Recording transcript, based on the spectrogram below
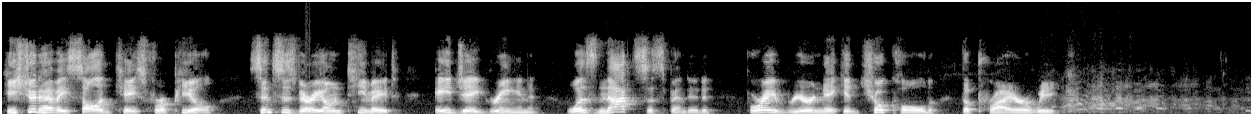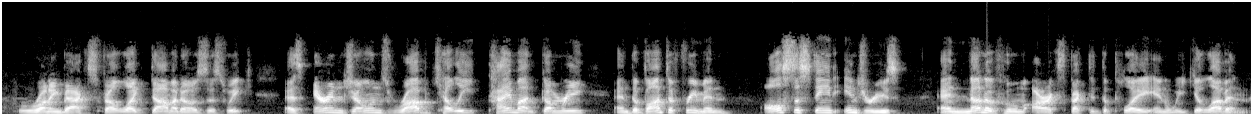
He should have a solid case for appeal, since his very own teammate AJ Green was not suspended for a rear naked chokehold the prior week. Running backs fell like dominoes this week as Aaron Jones, Rob Kelley, Ty Montgomery, and Devonta Freeman all sustained injuries, and none of whom are expected to play in Week 11.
